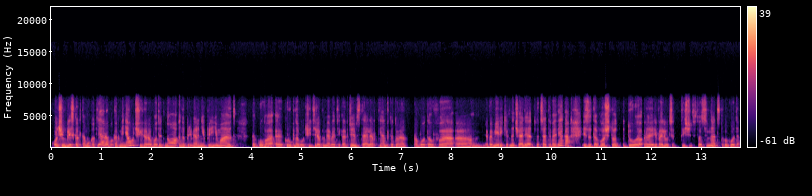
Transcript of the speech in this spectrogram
очень близко к тому, как, я, как меня учили работать, но, например, не принимают такого э, крупного учителя в гомеопатии, как Джеймс Тайлер Кент, который работал в, э, в Америке в начале 20 века, из-за того, что до э, революции 1917 года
